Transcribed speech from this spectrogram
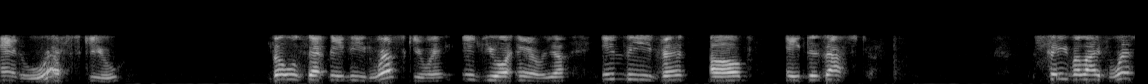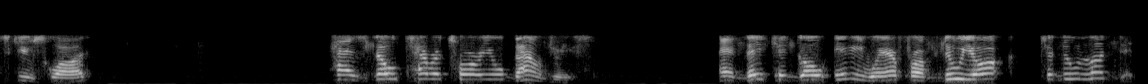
and rescue those that may need rescuing in your area in the event of a disaster. Save a Life Rescue Squad has no territorial boundaries, and they can go anywhere from New York to New London.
